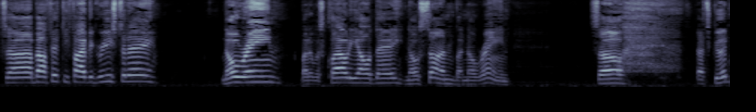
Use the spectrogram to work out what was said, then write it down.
It's uh, about 55 degrees today. No rain, but it was cloudy all day. No sun, but no rain. So that's good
